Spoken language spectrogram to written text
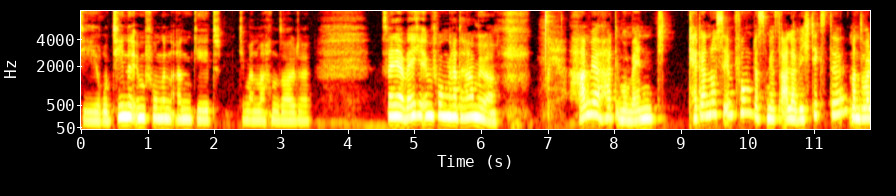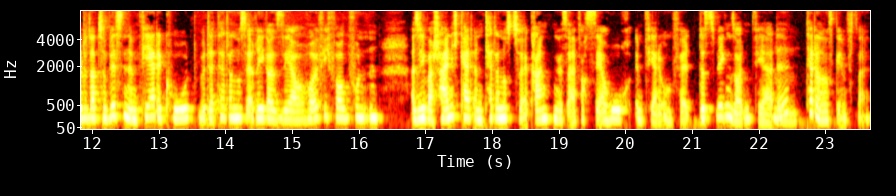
die Routineimpfungen angeht, die man machen sollte. Svenja, welche Impfungen hat Hamür? Hamir hat im Moment Tetanusimpfung, das ist mir das Allerwichtigste. Man sollte dazu wissen, im Pferdekot wird der Tetanuserreger sehr häufig vorgefunden. Also die Wahrscheinlichkeit, an Tetanus zu erkranken, ist einfach sehr hoch im Pferdeumfeld. Deswegen sollten Pferde Hm. Tetanus geimpft sein.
